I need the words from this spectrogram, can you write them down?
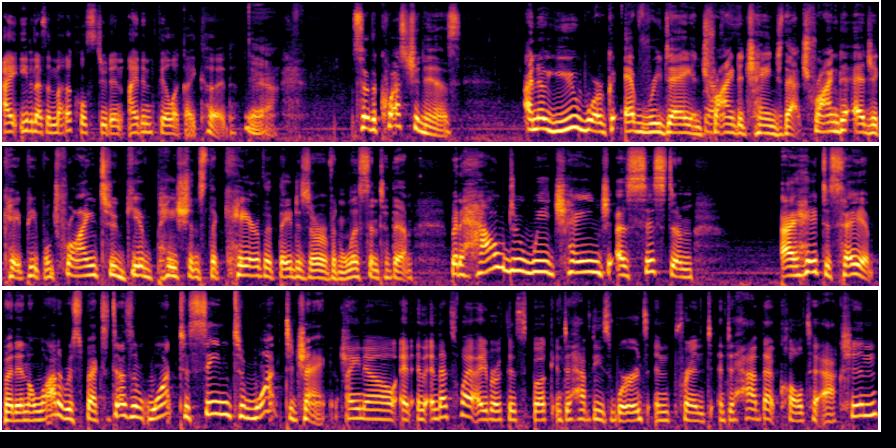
I, even as a medical student, I didn't feel like I could. Yeah. So the question is. I know you work every day in yes. trying to change that, trying to educate people, trying to give patients the care that they deserve and listen to them. But how do we change a system I hate to say it, but in a lot of respects, doesn't want to seem to want to change. I know, and, and, and, that's why I wrote this book, and to have these words in print, and to have that call to action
